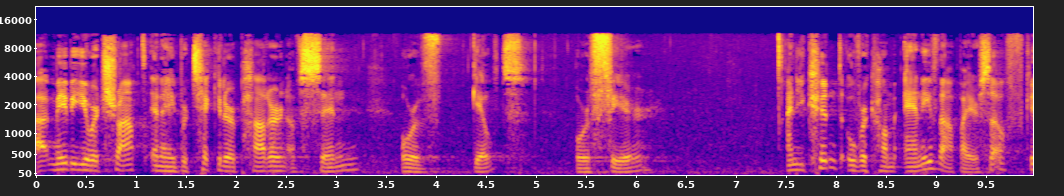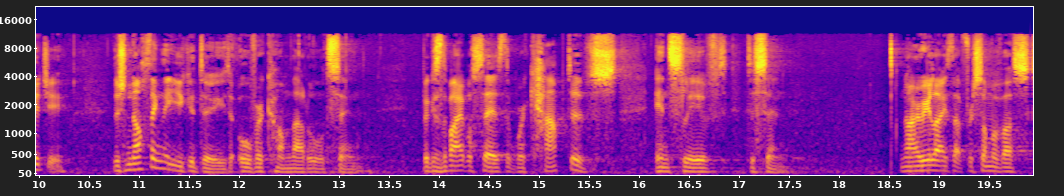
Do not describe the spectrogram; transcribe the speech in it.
Uh, maybe you were trapped in a particular pattern of sin or of guilt or of fear. And you couldn't overcome any of that by yourself, could you? There's nothing that you could do to overcome that old sin. Because the Bible says that we're captives, enslaved to sin. Now, I realize that for some of us,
